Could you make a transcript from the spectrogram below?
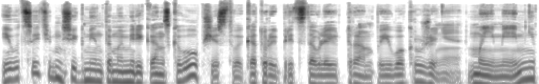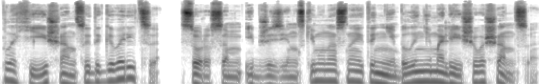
И вот с этим сегментом американского общества, который представляют Трамп и его окружение, мы имеем неплохие шансы договориться. С Соросом и Бжезинским у нас на это не было ни малейшего шанса.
